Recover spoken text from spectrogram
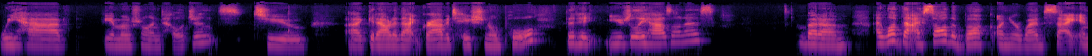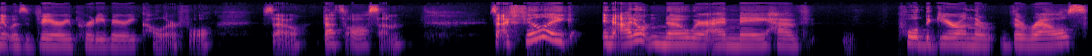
we have the emotional intelligence to uh, get out of that gravitational pull that it usually has on us but um i love that. I saw the book on your website and it was very pretty very colorful. So that's awesome. So i feel like and i don't know where i may have pulled the gear on the the rails.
